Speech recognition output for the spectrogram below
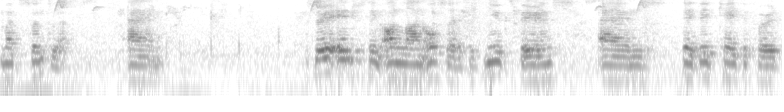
much simpler and it's very interesting online also. It's a new experience and they did cater for it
